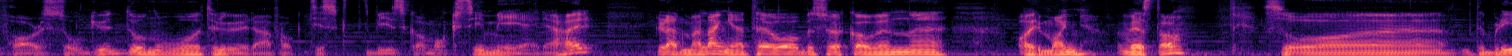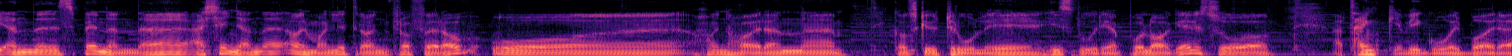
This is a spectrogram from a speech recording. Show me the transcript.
far so good, og nå tror jeg faktisk vi skal maksimere her. Gleder meg lenge til å ha besøk av en eh, Arman Westad. Så eh, det blir en spennende Jeg kjenner en eh, Arman litt fra før av, og han har en ganske utrolig historie på lager, så jeg tenker vi går bare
